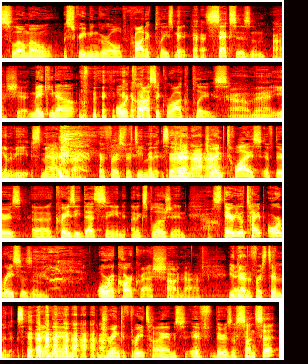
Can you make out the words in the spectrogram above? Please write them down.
slow mo, a screaming girl, product placement, sexism, Oh shit. making out, or classic rock plays. Oh man, you're gonna be smashed by the first 15 minutes. Drink, drink twice if there's a crazy death scene, an explosion, Oh. stereotype or racism, or a car crash. Oh no, you're done the first 10 minutes. and then drink three times if there's a sunset,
